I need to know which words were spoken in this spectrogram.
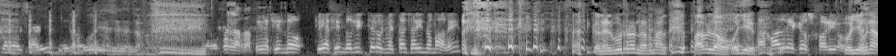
Que. Estoy haciendo, estoy haciendo dípteros, me están saliendo mal, ¿eh? Con el burro normal. Pablo, oye. La madre que os parió. Oye, una-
